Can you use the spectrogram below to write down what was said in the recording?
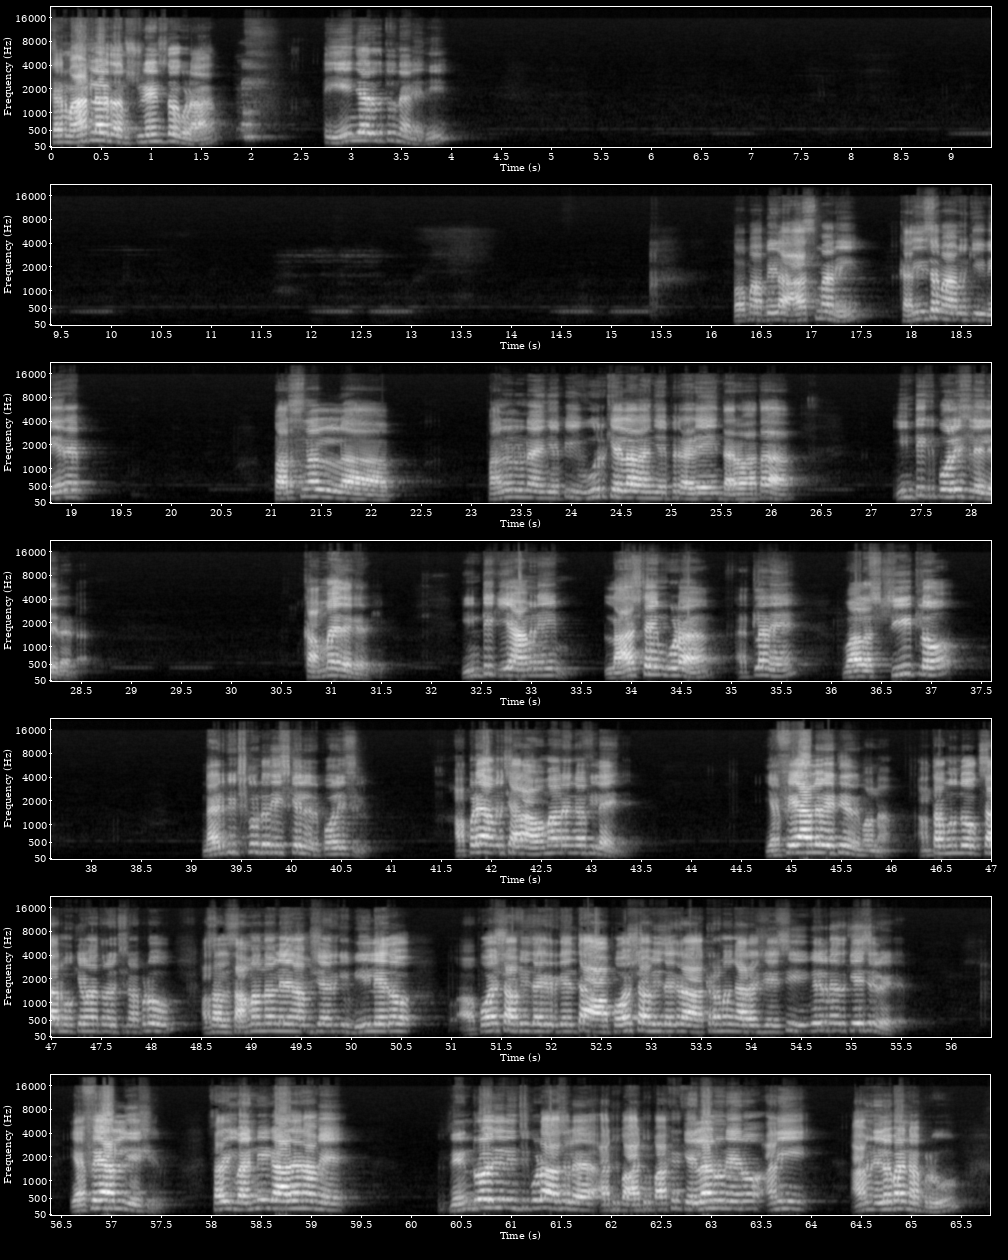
సరే మాట్లాడదాం స్టూడెంట్స్తో కూడా. ఏం జరుగుతుంది అనేది. పాపం మా పిల్ల ఆస్మాని కనీసం ఆమెకి వేరే పర్సనల్ పనులు ఉన్నాయని చెప్పి ఊరికి వెళ్ళాలని చెప్పి రెడీ అయిన తర్వాత ఇంటికి పోలీసులు వెళ్ళారట. ఒక అమ్మాయి దగ్గరికి. ఇంటికి ఆమెని లాస్ట్ టైం కూడా అట్లనే వాళ్ళ స్ట్రీట్లో నడిపించుకుంటూ తీసుకెళ్ళారు పోలీసులు. అప్పుడే ఆమె చాలా అవమానంగా ఫీల్ అయింది. ఎఫ్ఐఆర్లు పెట్టారు మొన్న. అంతకుముందు ఒకసారి ముఖ్యమంత్రి వచ్చినప్పుడు అసలు సంబంధం లేని అంశానికి వీళ్ళేదో పోస్ట్ ఆఫీస్ దగ్గరికి వెళ్తే ఆ పోస్ట్ ఆఫీస్ దగ్గర అక్రమంగా అరెస్ట్ చేసి వీళ్ళ మీద కేసులు పెట్టారు. ఎఫ్ఐఆర్లు చేసారు సరే ఇవన్నీ కాదని ఆమె రెండు రోజుల నుంచి కూడా అసలు అటు అటు పక్కకి వెళ్ళాను నేను అని ఆమె నిలబడినప్పుడు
